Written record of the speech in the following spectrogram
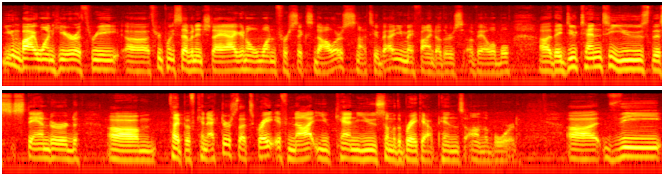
you can buy one here, a 3, uh, 3.7 inch diagonal one for $6. It's not too bad. You may find others available. Uh, they do tend to use this standard um, type of connector, so that's great. If not, you can use some of the breakout pins on the board. Uh, the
